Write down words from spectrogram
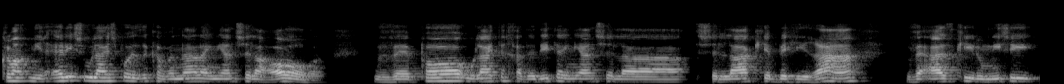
כלומר נראה לי שאולי יש פה איזה כוונה לעניין של העור, ופה אולי תחדדי את העניין שלה, שלה כבהירה, ואז כאילו מישהי,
